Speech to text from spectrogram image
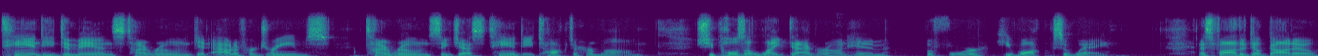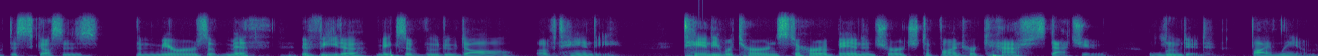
Tandy demands Tyrone get out of her dreams. Tyrone suggests Tandy talk to her mom. She pulls a light dagger on him before he walks away. As Father Delgado discusses the mirrors of myth, Evita makes a voodoo doll of Tandy. Tandy returns to her abandoned church to find her cash statue looted by Liam.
